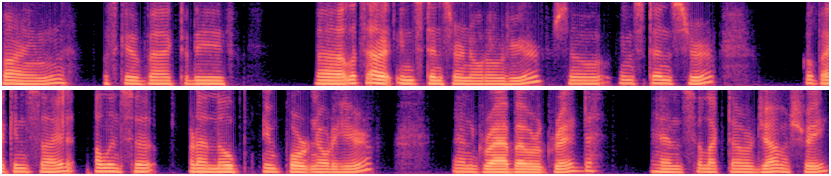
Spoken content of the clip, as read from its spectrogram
fine let's go back to the uh, let's add an instancer node over here so instancer go back inside I'll insert a LOP import node here and grab our grid and select our geometry.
